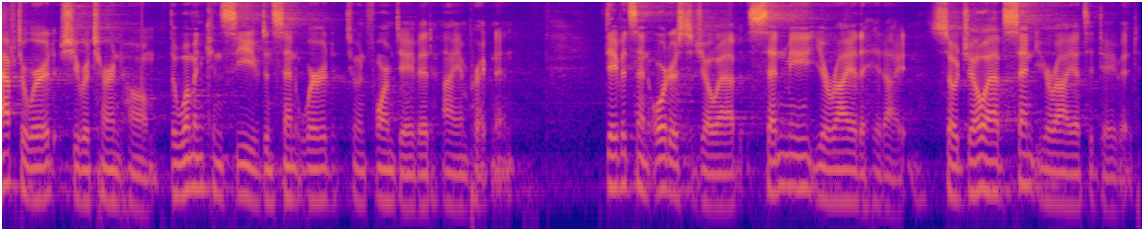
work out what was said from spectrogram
Afterward, she returned home. The woman conceived and sent word to inform David, I am pregnant. David sent orders to Joab, Send me Uriah the Hittite. So Joab sent Uriah to David.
